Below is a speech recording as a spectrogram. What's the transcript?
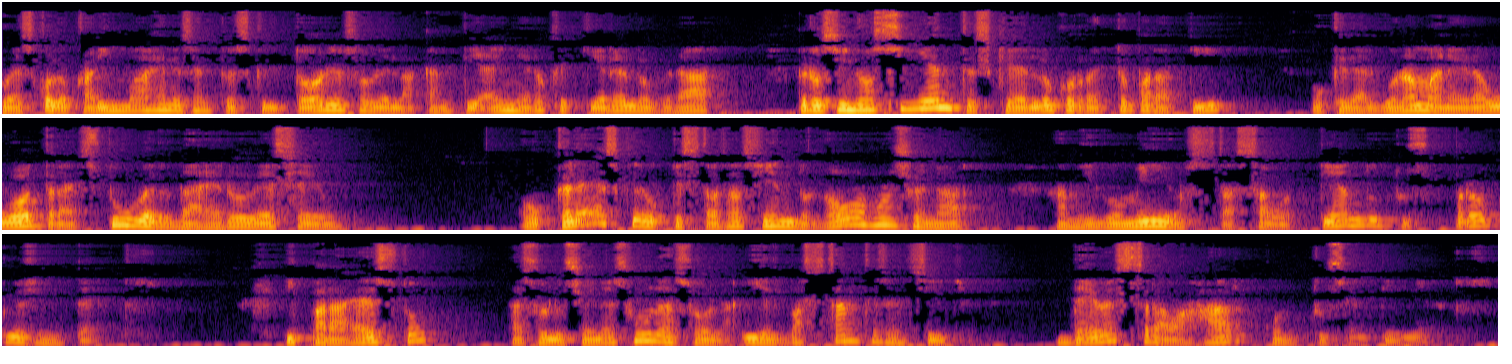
Puedes colocar imágenes en tu escritorio sobre la cantidad de dinero que quieres lograr, pero si no sientes que es lo correcto para ti, o que de alguna manera u otra es tu verdadero deseo, o crees que lo que estás haciendo no va a funcionar, amigo mío, estás saboteando tus propios intentos. Y para esto, la solución es una sola y es bastante sencilla. Debes trabajar con tus sentimientos.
